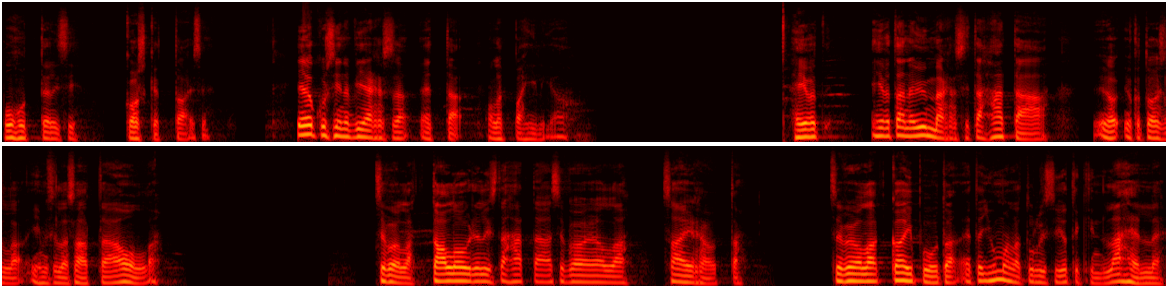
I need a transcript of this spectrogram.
puhuttelisi, koskettaisi. Ja joku siinä vieressä, että olepa hiljaa. He eivät, he eivät aina ymmärrä sitä hätää, joka toisella ihmisellä saattaa olla. Se voi olla taloudellista hätää, se voi olla sairautta. Se voi olla kaipuuta, että Jumala tulisi jotenkin lähelle,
